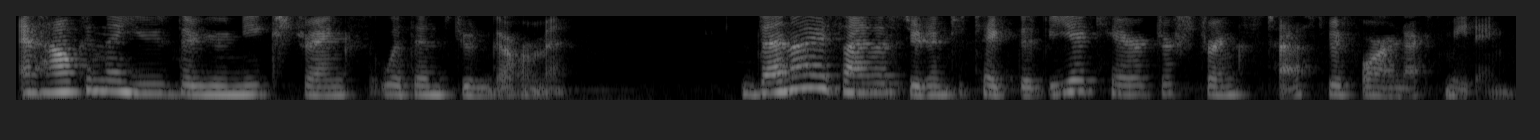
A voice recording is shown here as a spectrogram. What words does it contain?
and how can they use their unique strengths within student government. Then I assigned the student to take the VIA Character Strengths test before our next meeting.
